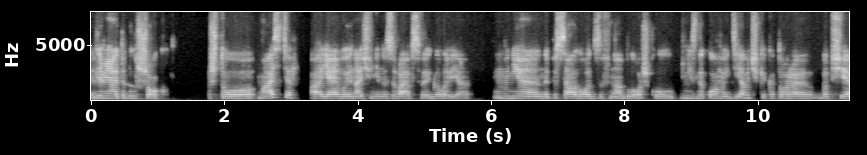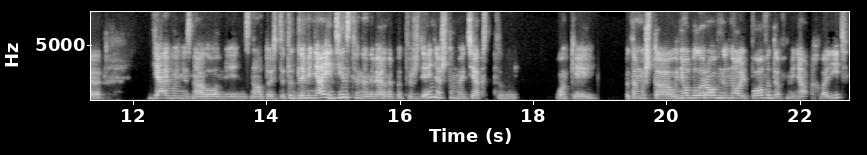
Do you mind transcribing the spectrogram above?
Для меня это был шок, что мастер, а я его иначе не называю в своей голове, мне написал отзыв на обложку незнакомой девочки, которая вообще... Я его не знала, он меня не знал. То есть это для меня единственное, наверное, подтверждение, что мой текст э, окей потому что у него было ровно ноль поводов меня хвалить.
